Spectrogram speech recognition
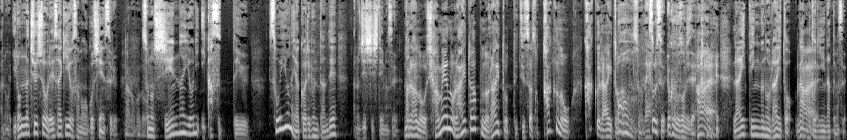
あの、いろんな中小零細企業様をご支援する。なるほど。その支援内容に活かすっていう、そういうような役割分担で、あの、実施しています。これあの、社名のライトアップのライトって実はその書くの、書くライトなんですよね。そうです。よくご存知で。はい。ライティングのライトが元になってます。はい、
